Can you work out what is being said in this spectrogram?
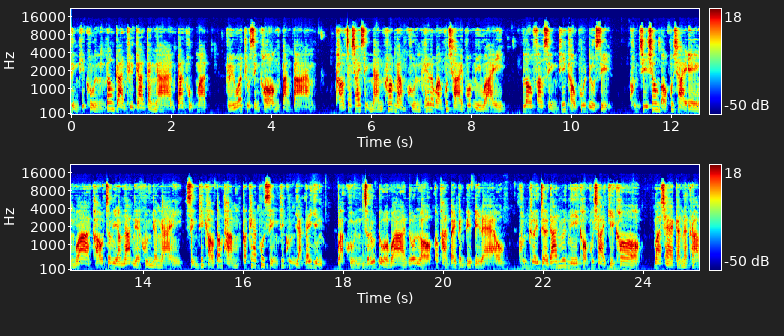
สิ่งที่คุณต้องการคือการแต่งงานการผูกมัด หรือวัตถุสิ่งของต่างๆ เขาจะใช้สิ่งนั้นครอบงำคุณให้ระวังผู้ชายพวกนี้ไว้ ลองฟังสิ่งที่เขาพูดดูสิคุณชี้ช่องบอกผู้ชายเองว่าเขาจะมีอำนาจเหนือคุณยังไง สิ่งที่เขาต้องทำก็แค่พูดสิ่งที่คุณอยากได้ยิน กว่าคุณจะรู้ตัวว่าโดนหลอกก็ผ่านไปเป็นปีๆแล้ว คุณเคยเจอด้านมืดนี้ของผู้ชายกี่ข้อ มาแชร์กันนะครับ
